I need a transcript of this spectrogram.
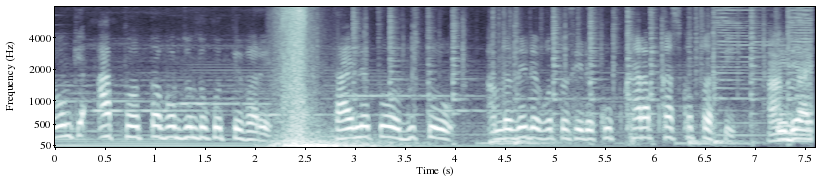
এবং কি আত্মহত্যা পর্যন্ত করতে পারে। তাইলে তো দুস্থ আমরা যেটা করতেছি এটা খুব খারাপ কাজ করতেছি। আর এটা আর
